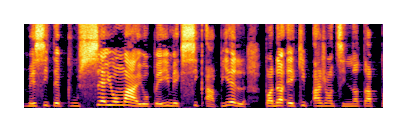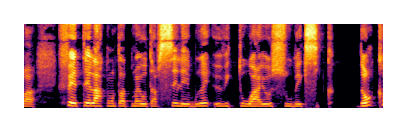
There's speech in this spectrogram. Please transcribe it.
Messi te poussé yo maillot pays Mexique à pied pendant équipe Argentine n'a pas fêté la contentement yo t'a célébré victoire yo sous Mexique. Donc,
